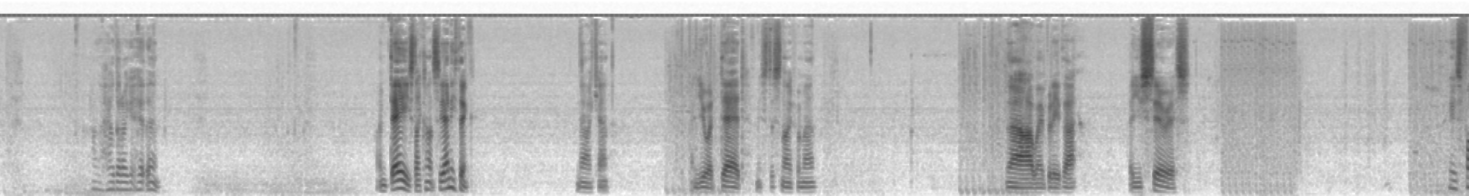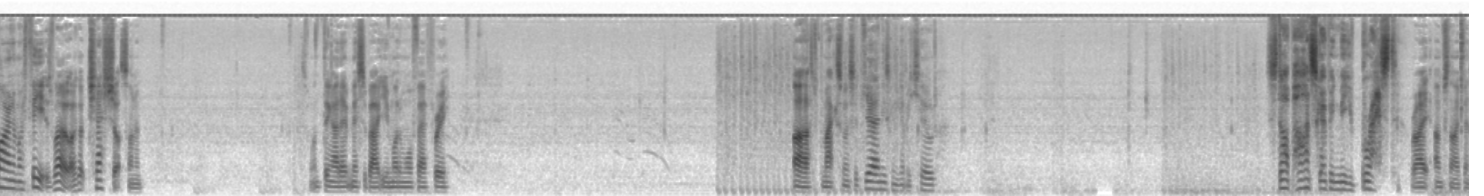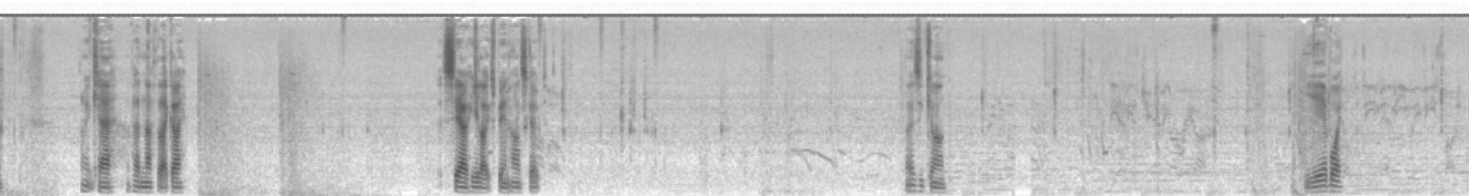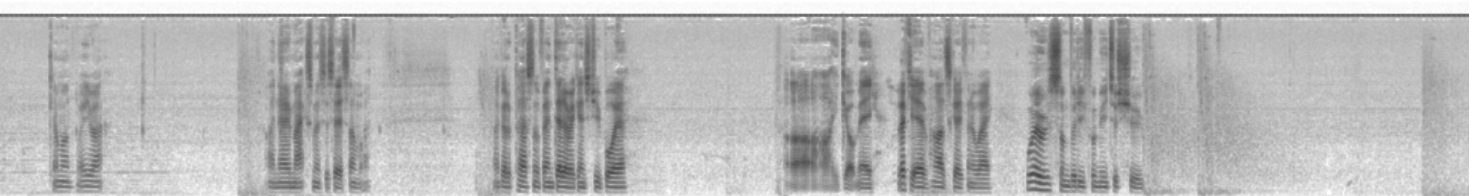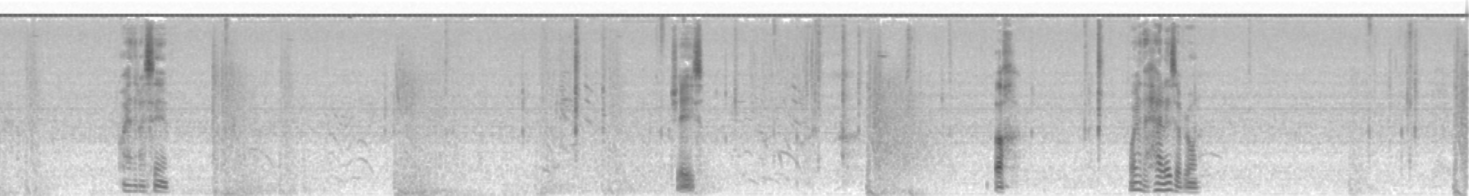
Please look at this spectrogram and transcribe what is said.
How the hell did I get hit then? I'm dazed, I can't see anything. Now I can. And you are dead, Mr. Sniper Man. Nah, I won't believe that. Are you serious? He's firing at my feet as well. I got chest shots on him. That's one thing I don't miss about you, Modern Warfare 3. Ah, Maximus again, he's going to get me killed. Stop hardscoping me, you breast! Right, I'm sniping. I don't care. I've had enough of that guy. See how he likes being hardscoped. Where's he gone? Yeah, boy. Come on, where you at? I know Maximus is here somewhere. I got a personal vendetta against you, boy. Ah, oh, he got me. Look at him, hardscoping away. Where is somebody for me to shoot? Where did I see him? Jeez. Ugh. Where the hell is everyone?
